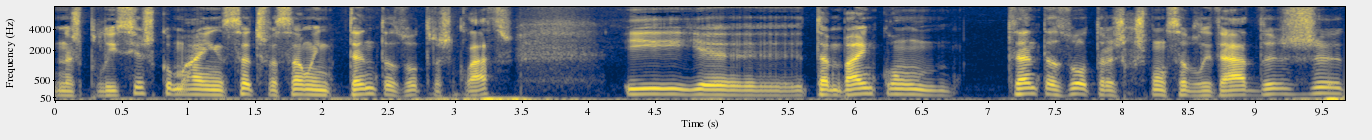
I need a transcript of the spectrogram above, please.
nas polícias, como há insatisfação em tantas outras classes e eh, também com tantas outras responsabilidades eh,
